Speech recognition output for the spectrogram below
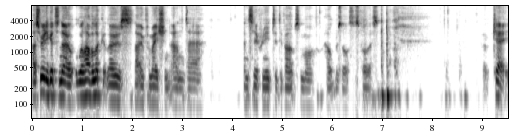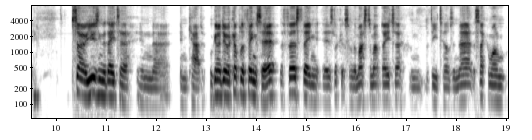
that's really good to know. We'll have a look at those, that information and uh, and see if we need to develop some more help resources for this. Okay, so using the data in, uh, in CAD, we're going to do a couple of things here. The first thing is look at some of the master map data and the details in there. The second one,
